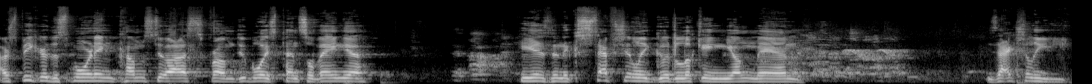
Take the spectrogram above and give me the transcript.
Our speaker this morning comes to us from Du Bois, Pennsylvania. He is an exceptionally good looking young man. He's actually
